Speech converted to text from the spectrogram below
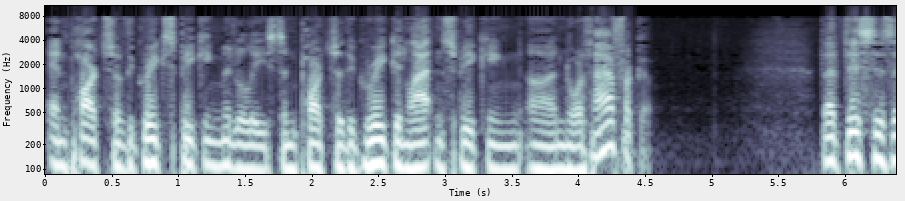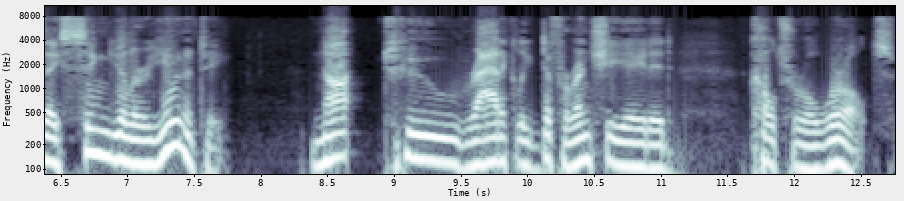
and parts of the Greek-speaking Middle East and parts of the Greek and Latin-speaking uh, North Africa. That this is a singular unity, not two radically differentiated cultural worlds.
